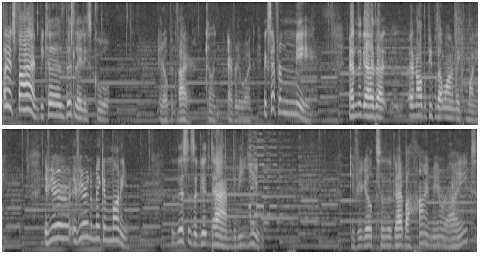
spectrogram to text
But it's fine, because this lady's cool. It opened fire, killing everyone, except for me, and the guy that, and all the people that want to make money. If you're, if you're into making money, this is a good time to be you. Give your guild to the guy behind me, right?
